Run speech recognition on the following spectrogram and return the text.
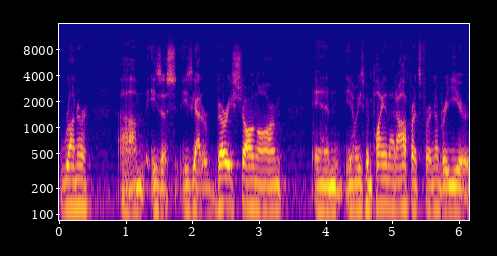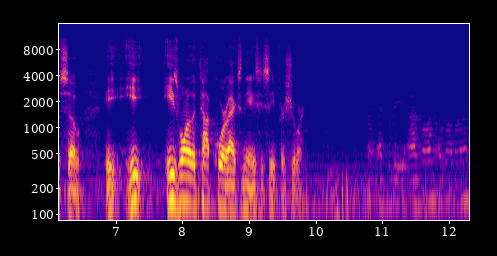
runner. Um, he's a, he's got a very strong arm, and you know he's been playing that offense for a number of years. So he, he he's one of the top quarterbacks in the ACC for sure. Next will be Aswan over on the right.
